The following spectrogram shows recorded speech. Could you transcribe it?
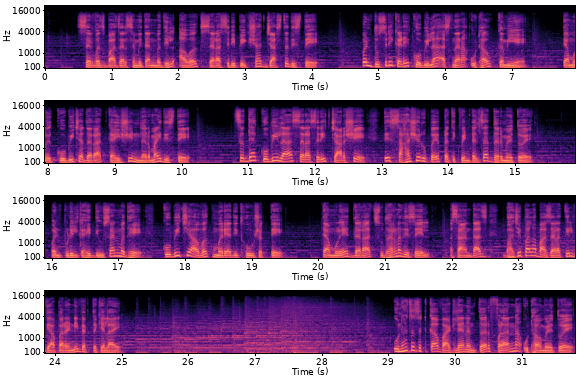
सर्वच बाजार समित्यांमधील आवक सरासरीपेक्षा जास्त दिसते. पण दुसरीकडे कोबीला असणारा उठाव कमी आहे. त्यामुळे कोबीच्या दरात काहीशी नरमाई दिसते. सध्या कोबीला सरासरी चारशे ते सहाशे रुपये प्रति क्विंटलचा दर मिळतोय. पण पुढील काही दिवसांमध्ये कोबीची आवक मर्यादित होऊ शकते. त्यामुळे दरात सुधारणा दिसेल असा अंदाज भाजीपाला बाजारातील व्यापाऱ्यांनी व्यक्त केला आहे उन्हाचा चटका वाढल्यानंतर फळांना उठाव मिळतोय.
